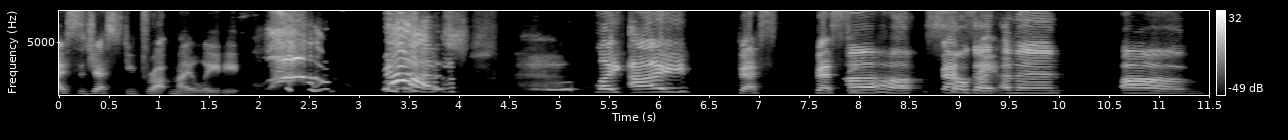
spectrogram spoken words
I suggest you drop my lady. Gosh! like I best best scene. Uh, so good. And then um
